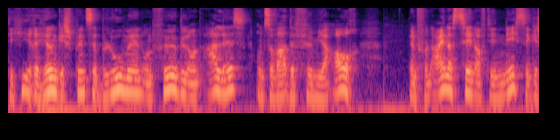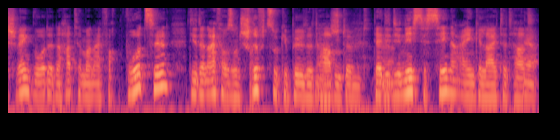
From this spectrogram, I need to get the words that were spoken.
die, ihre Hirngespinste, Blumen und Vögel und alles. Und so war der Film ja auch. Wenn von einer Szene auf die nächste geschwenkt wurde, dann hatte man einfach Wurzeln, die dann einfach so einen Schriftzug gebildet Ja, haben, stimmt. der Ja. die, die nächste Szene eingeleitet hat. Ja.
